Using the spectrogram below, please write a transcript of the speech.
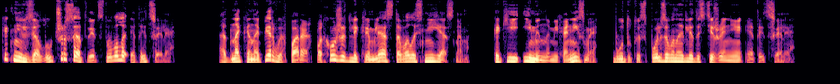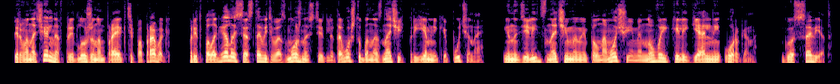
как нельзя лучше соответствовало этой цели. Однако на первых порах, похоже, для Кремля оставалось неясным, какие именно механизмы будут использованы для достижения этой цели. Первоначально в предложенном проекте поправок предполагалось оставить возможности для того, чтобы назначить преемника Путина и наделить значимыми полномочиями новый коллегиальный орган — Госсовет.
